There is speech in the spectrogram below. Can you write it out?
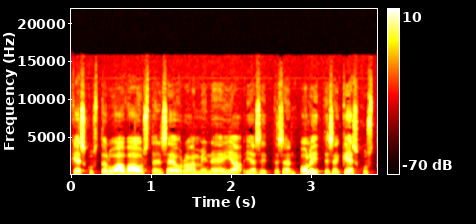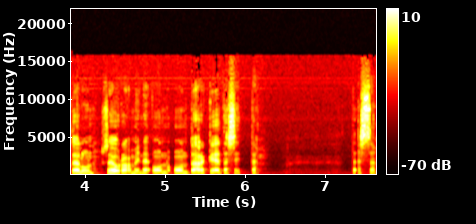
keskusteluavausten seuraaminen ja, ja sitten sen poliittisen keskustelun seuraaminen on, on tärkeää sitten tässä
